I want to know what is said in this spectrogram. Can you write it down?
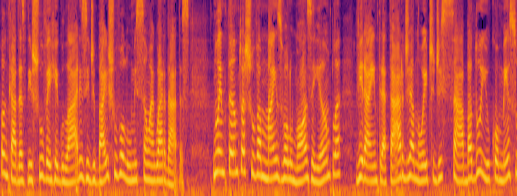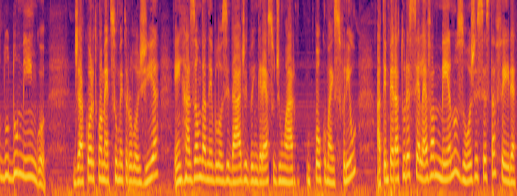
pancadas de chuva irregulares e de baixo volume são aguardadas. No entanto, a chuva mais volumosa e ampla virá entre a tarde e a noite de sábado e o começo do domingo. De acordo com a Metsu Meteorologia, em razão da nebulosidade e do ingresso de um ar um pouco mais frio, a temperatura se eleva menos hoje, sexta-feira,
